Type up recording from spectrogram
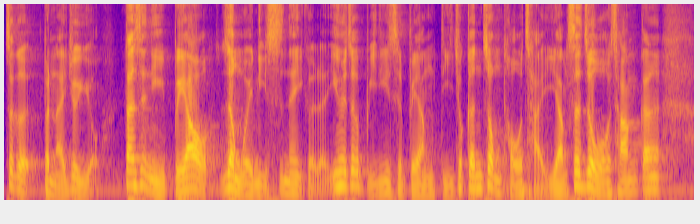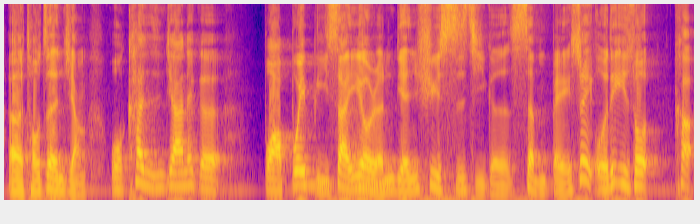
这个本来就有。但是你不要认为你是那个人，因为这个比例是非常低，就跟中头彩一样。甚至我常跟呃投资人讲，我看人家那个瓦杯比赛，也有人连续十几个圣杯。所以我的意思说，靠。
